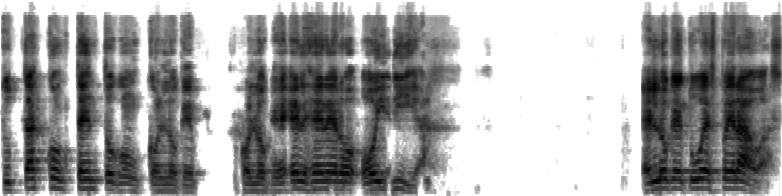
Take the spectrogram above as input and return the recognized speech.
¿tú estás contento con, con, lo que, con lo que es el género hoy día? ¿Es lo que tú esperabas?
